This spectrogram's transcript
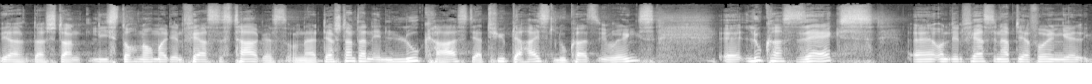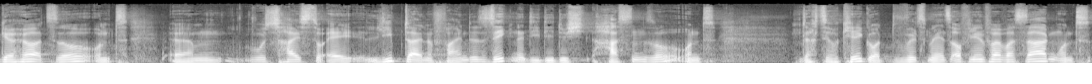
ja, da stand, lies doch nochmal den Vers des Tages. Und äh, der stand dann in Lukas, der Typ, der heißt Lukas übrigens, äh, Lukas 6. Äh, und den Vers, den habt ihr ja vorhin ge gehört. So. Und ähm, wo es heißt so, ey, lieb deine Feinde, segne die, die dich hassen, so. Und dachte, okay, Gott, du willst mir jetzt auf jeden Fall was sagen. Und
